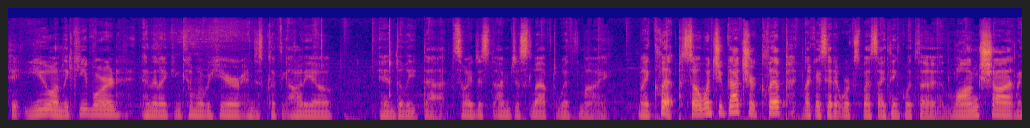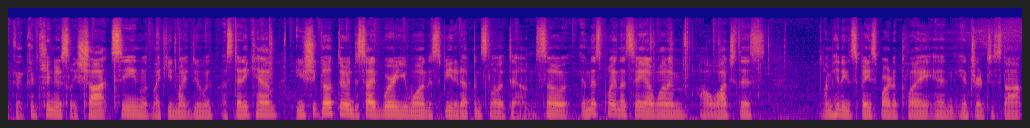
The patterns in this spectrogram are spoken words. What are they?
hit U on the keyboard and then I can come over here and just click the audio and delete that. So I just I'm just left with my my clip. So once you've got your clip, like I said, it works best I think with a long shot, like a continuously shot scene with like you might do with a Steadicam. You should go through and decide where you want to speed it up and slow it down. So in this point, let's say I want him, I'll watch this. I'm hitting spacebar to play and enter to stop.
